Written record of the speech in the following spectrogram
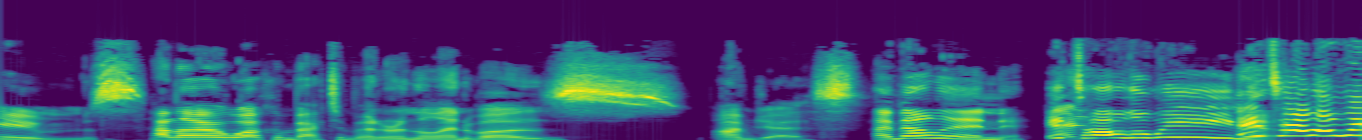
times. Hello, welcome back to Murder in the Land of Oz. I'm Jess. I'm Ellen. It's And- Halloween. It's Halloween!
